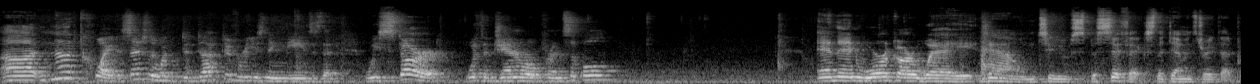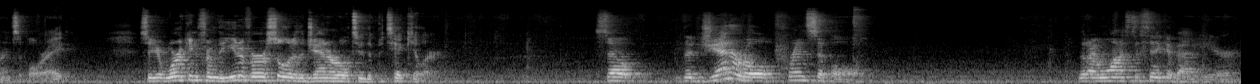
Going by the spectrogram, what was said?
Uh, not quite. Essentially, what deductive reasoning means is that we start with a general principle and then work our way down to specifics that demonstrate that principle, right? So you're working from the universal or the general to the particular. So the general principle that I want us to think about here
